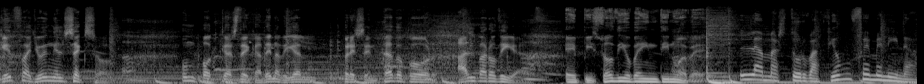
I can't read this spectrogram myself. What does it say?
¿Qué falló en el sexo? Un podcast de Cadena Dial presentado por Álvaro Díaz. Episodio 29. La masturbación femenina.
